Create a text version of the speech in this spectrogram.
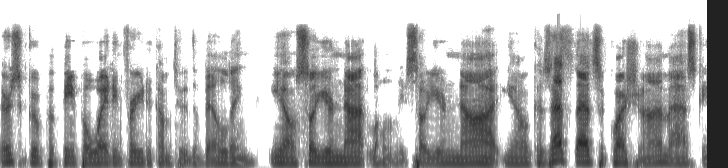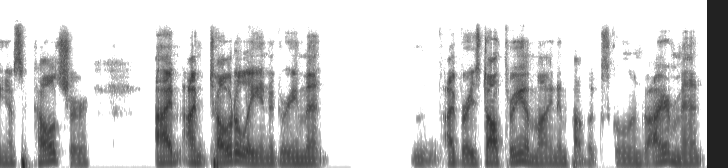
there's a group of people waiting for you to come through the building you know so you're not lonely so you're not you know because that's that's a question i'm asking as a culture. I'm i'm totally in agreement. I've raised all three of mine in public school environment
